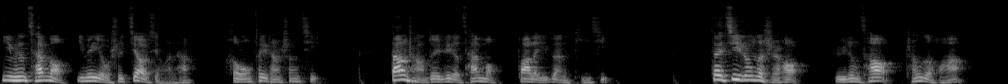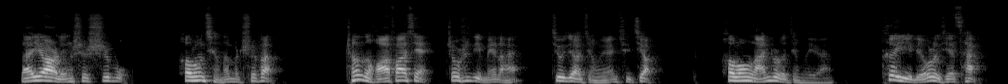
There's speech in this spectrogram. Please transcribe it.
一名参谋因为有事叫醒了他，贺龙非常生气，当场对这个参谋发了一段脾气。在冀中的时候，吕正操、程子华来幺二零师师部，贺龙请他们吃饭。程子华发现周师弟没来，就叫警卫员去叫。贺龙拦住了警卫员，特意留了些菜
